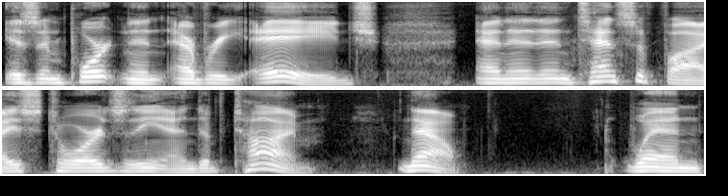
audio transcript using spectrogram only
is important in every age, and it intensifies towards the end of time. Now, when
